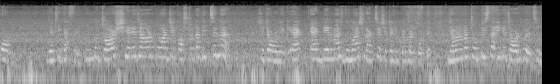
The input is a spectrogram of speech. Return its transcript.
কম। যে ঠিক আছে, কিন্তু জ্বর সেরে যাওয়ার পর যে কষ্টটা দিচ্ছে না সেটা অনেক। এক এক দেড় মাস, দু মাস লাগছে সেটা রিকভার করতে। যেমন আমার চব্বিশ তারিখে জ্বর হয়েছিল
